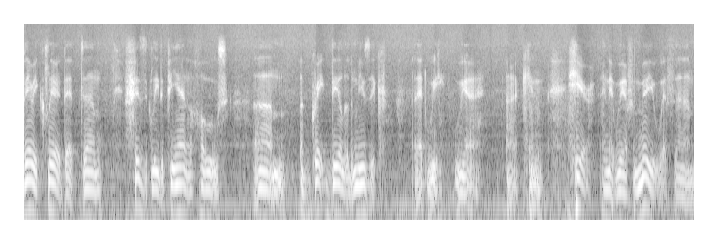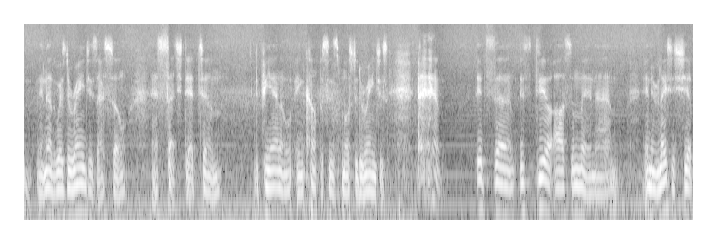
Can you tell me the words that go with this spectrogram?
very clear that um, physically the piano holds um, a great deal of the music that we we are, uh, can hear and that we are familiar with. Um, in other words, the ranges are so as such that um, the piano encompasses most of the ranges. it's uh, it's still awesome, and um, and the relationship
